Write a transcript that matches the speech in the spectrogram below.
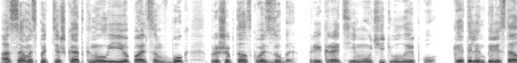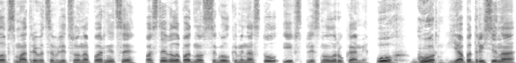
А сам из-под тяжка ткнул ее пальцем в бок, прошептал сквозь зубы. «Прекрати мучить улыбку». Кэтлин перестала всматриваться в лицо напарницы, поставила поднос с иголками на стол и всплеснула руками. «Ох, Горн, я потрясена!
